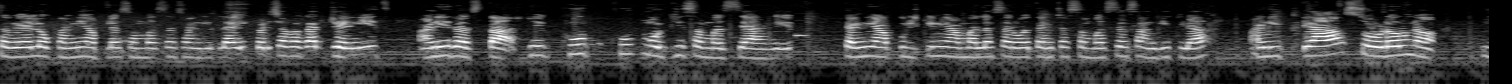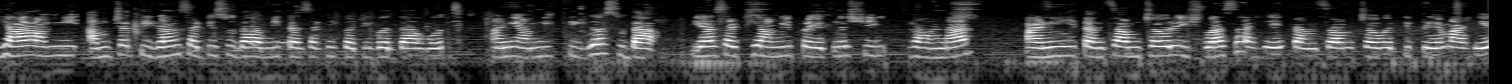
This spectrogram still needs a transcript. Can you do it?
सगळ्या लोकांनी आपल्या समस्या सांगितल्या इकडच्या भागात ड्रेनेज आणि रस्ता हे खूप खूप मोठी समस्या आहे. त्यांनी आपुलकीने आम्हाला सर्व त्यांच्या समस्या सांगितल्या आणि त्या सोडवणं ह्या आम्ही आमच्या तिघांसाठी सुद्धा आम्ही त्यासाठी कटिबद्ध आहोत आणि आम्ही तिघं सुद्धा यासाठी आम्ही प्रयत्नशील राहणार आणि त्यांचा आमच्यावर विश्वास आहे त्यांचा आमच्यावरती प्रेम आहे.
